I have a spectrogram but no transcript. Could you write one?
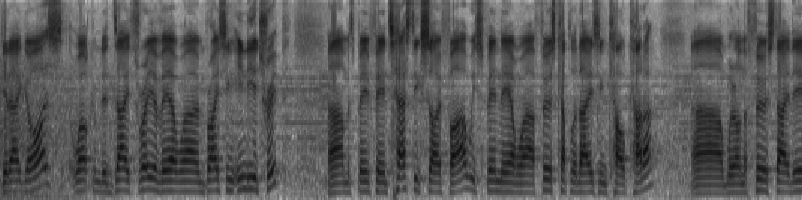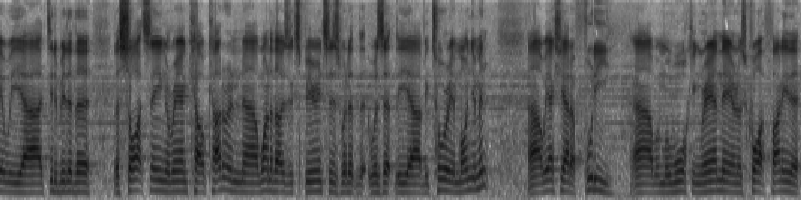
G'day guys, welcome to day three of our uh, Embracing India trip. Um, it's been fantastic so far. We spent our uh, first couple of days in Calcutta. Uh, we're on the first day there, we uh, did a bit of the, the sightseeing around Calcutta and uh, one of those experiences was at the uh, Victoria Monument. we actually had a footy when we were walking around there and it was quite funny that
